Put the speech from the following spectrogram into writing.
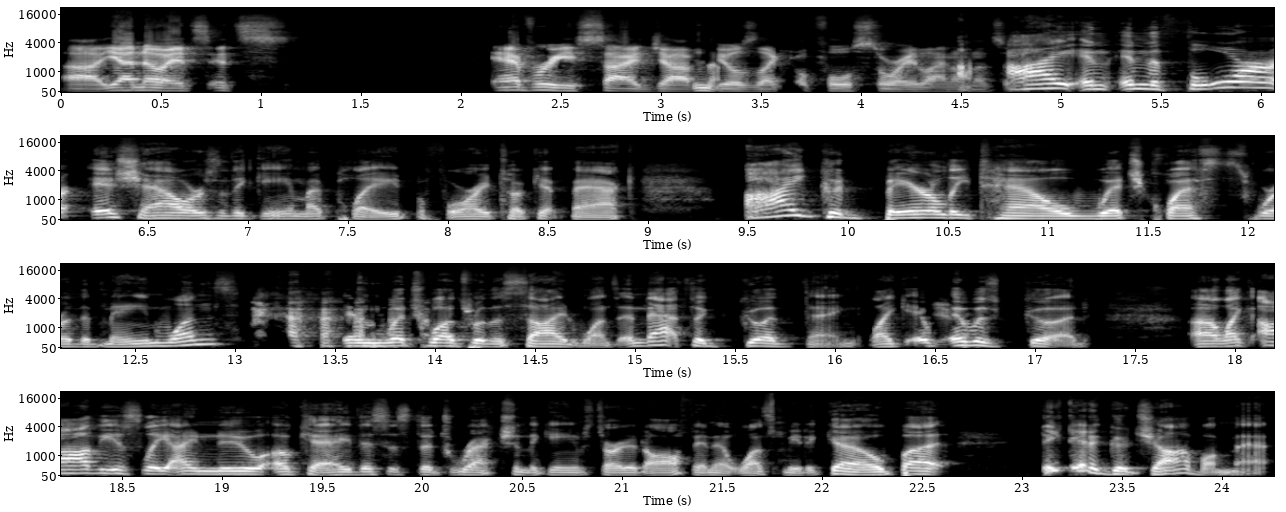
uh, yeah, no, it's it's every side job No. feels like a full storyline on its own. I in in the four ish hours of the game I played before I took it back, I could barely tell which quests were the main ones and which ones were the side ones, and that's a good thing. Like it, Yeah. it was good. Uh, like obviously, I knew okay, this is the direction the game started off and it wants me to go, but they did a good job on that.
